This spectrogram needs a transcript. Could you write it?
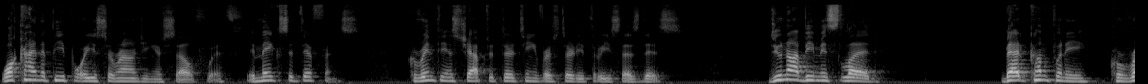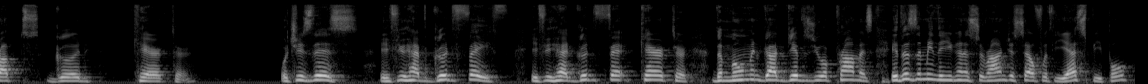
What kind of people are you surrounding yourself with? It makes a difference. Corinthians chapter 13 verse 33 says this. Do not be misled. Bad company corrupts good character. Which is this, if you have good faith, if you had good character, the moment God gives you a promise, it doesn't mean that you're going to surround yourself with yes people,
